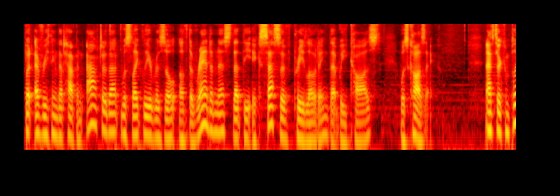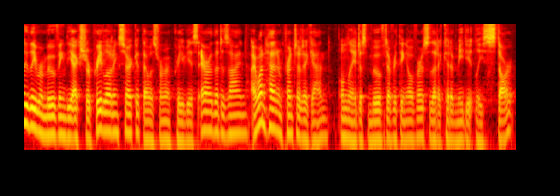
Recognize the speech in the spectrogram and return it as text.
but everything that happened after that was likely a result of the randomness that the excessive preloading that we caused was causing. After completely removing the extra preloading circuit that was from a previous era of the design, I went ahead and printed again, only I just moved everything over so that it could immediately start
